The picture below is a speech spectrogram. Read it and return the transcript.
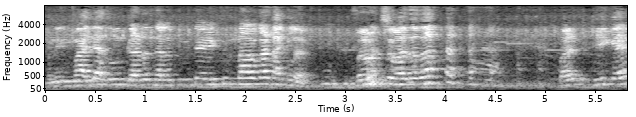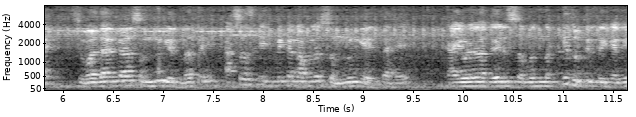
म्हणे माझ्या हातून गार्डन झालं तुम्ही त्या व्यक्तीचं नाव का टाकलं? बरोबर सुभाषदादा पण ठीक आहे सुभाषदादा समजून घेतलं तर असंच एकमेकांना आपल्याला समजून घ्यायचं आहे. काही वेळेला गैरसमज नक्कीच होतील ठिकाणी.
